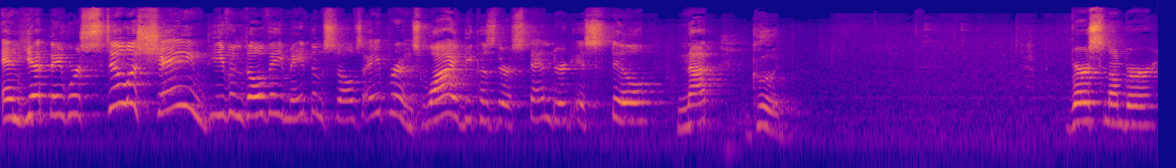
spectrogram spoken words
And yet they were still ashamed even though they made themselves aprons. Why? Because their standard is still not good. Verse number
